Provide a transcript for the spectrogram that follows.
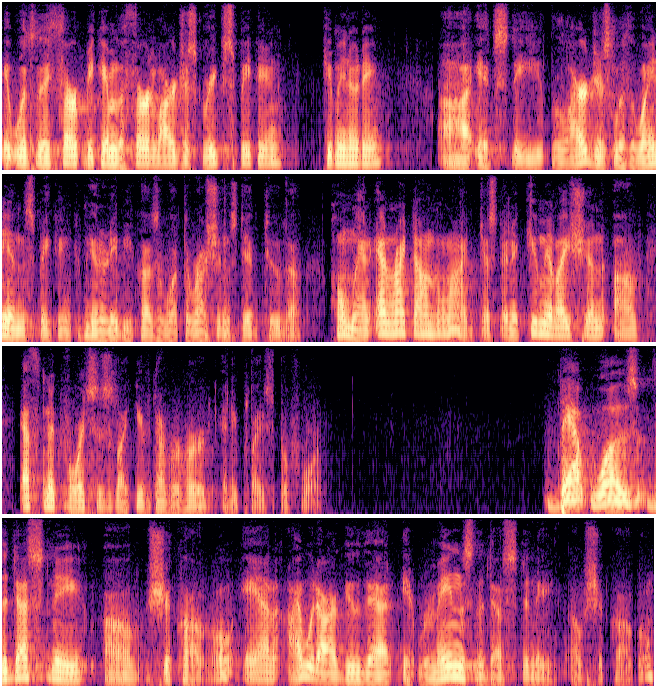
It was the third, became the third largest Greek speaking community. Uh, it's the largest Lithuanian speaking community because of what the Russians did to the homeland, and right down the line, just an accumulation of ethnic voices like you've never heard anyplace before. That was the destiny of Chicago, and I would argue that it remains the destiny of Chicago.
